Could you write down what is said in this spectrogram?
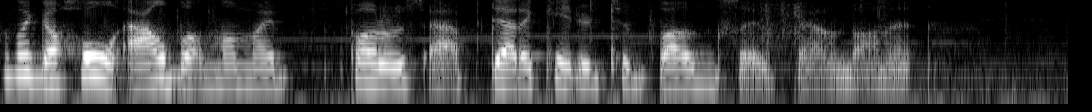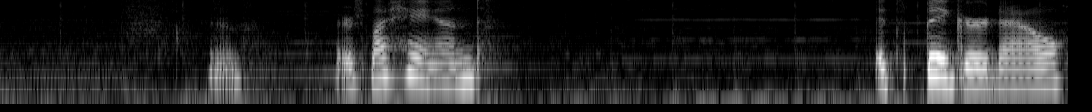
Have like a whole album on my Photos app dedicated to bugs I've found on it. And there's my hand. It's bigger now.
